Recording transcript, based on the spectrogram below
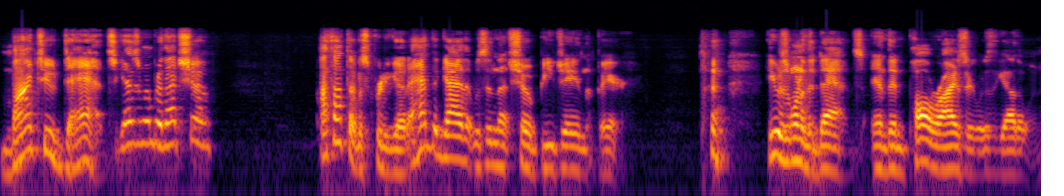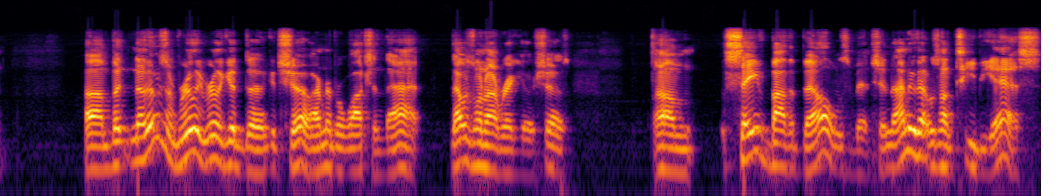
My Two Dads. You guys remember that show? I thought that was pretty good. I had the guy that was in that show, BJ and the Bear. he was one of the dads, and then Paul Reiser was the other one. Um, but no, that was a really, really good, uh, good show. I remember watching that. That was one of my regular shows. Um, Saved by the Bell was mentioned. I knew that was on TBS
